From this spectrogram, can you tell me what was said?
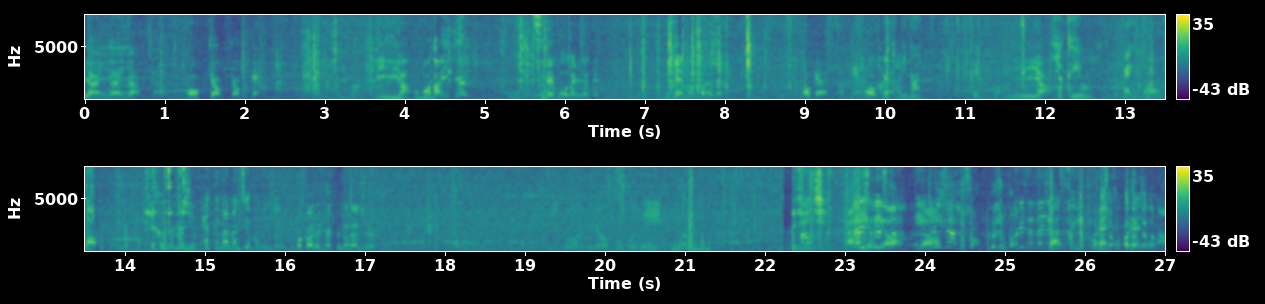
いやんいいやんいいや。んオッケーオッケーオッケー。いいやんおまだ行く。詰め放題みたいでいけんのそれで。オッケー？オッケ足りない。ーいいや。ん104円はいどうぞ。170 170まで入れるわかる？17071あいいよいいよ。いいよ。どうした？大丈夫か？じゃあ次これチョコレートな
